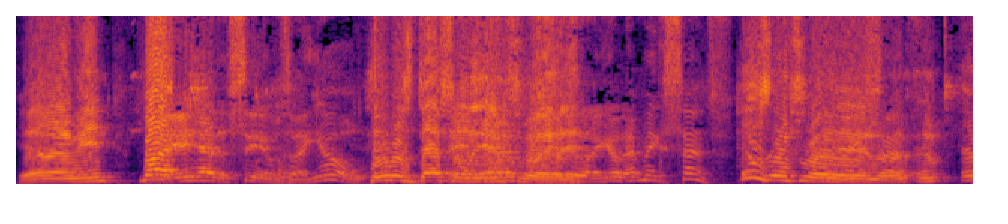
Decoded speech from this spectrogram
You know what I mean? But he But had to see. It was like, yo. he was definitely And everybody was influenced. Like, yo, that makes sense. He was influenced. That In,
